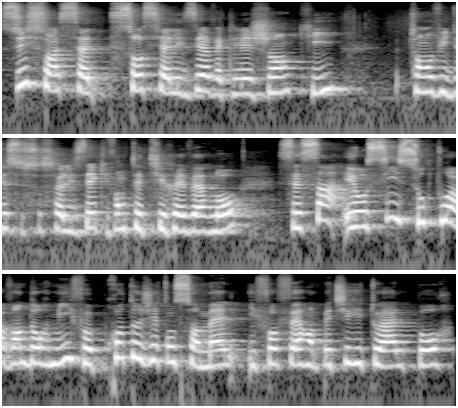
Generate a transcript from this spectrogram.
socialiser avec les gens qui ont envie de se socialiser, qui vont te tirer vers l'eau. C'est ça. Et aussi, surtout avant de dormir, il faut protéger ton sommeil, il faut faire un petit rituel pour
